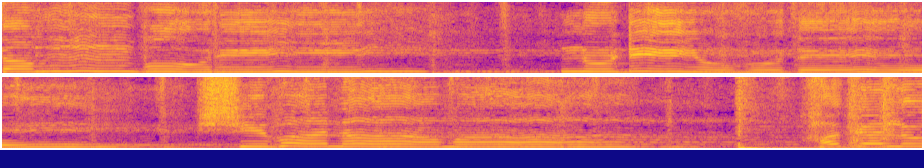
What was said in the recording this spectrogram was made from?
ತಂಬೂರಿ ನುಡಿಯುವುದೇ ಶಿವನಾಮ. ಹಗಲು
